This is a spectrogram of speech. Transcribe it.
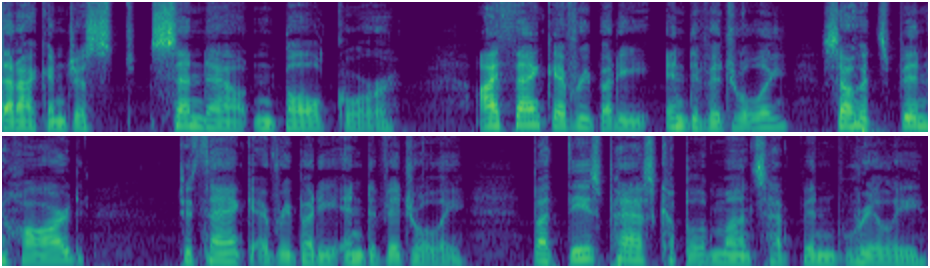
that I can just send out in bulk or I thank everybody individually. So it's been hard to thank everybody individually, but these past couple of months have been really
